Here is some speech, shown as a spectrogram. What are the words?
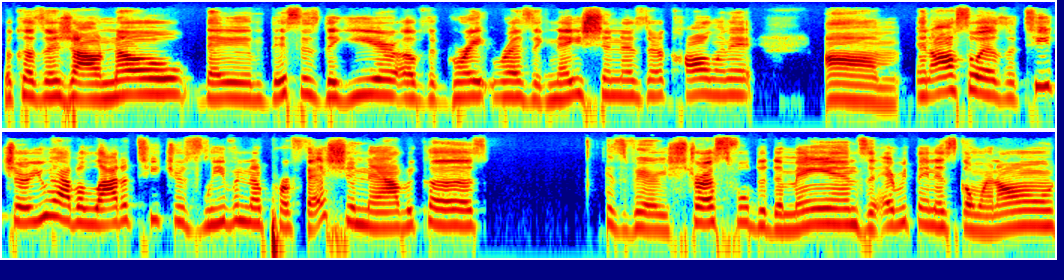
because as y'all know, they this is the year of the great resignation, as they're calling it. Um, and also as a teacher, you have a lot of teachers leaving the profession now because it's very stressful, the demands and everything that's going on.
